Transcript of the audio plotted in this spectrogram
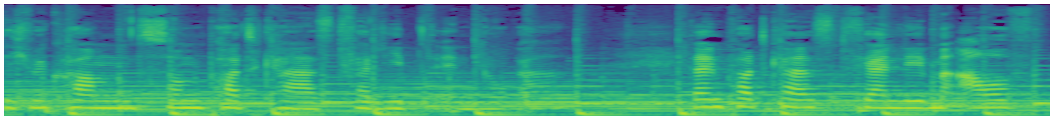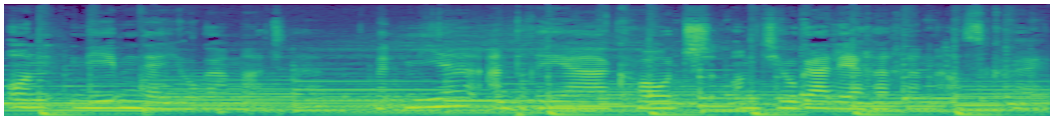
herzlich willkommen zum Podcast Verliebt in Yoga. Dein Podcast für ein Leben auf und neben der Yogamatte. Mit mir, Andrea, Coach und Yogalehrerin aus Köln.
